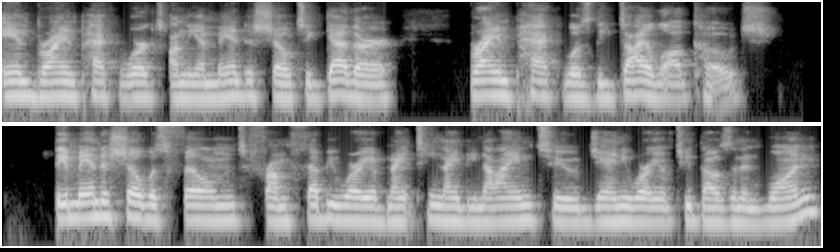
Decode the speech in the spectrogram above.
and Brian Peck worked on the Amanda show together. Brian Peck was the dialogue coach. The Amanda show was filmed from February of 1999 to January of 2001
